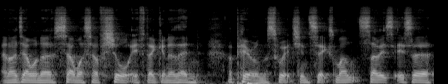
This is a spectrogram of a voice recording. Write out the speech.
And I don't want to sell myself short if they're going to then appear on the Switch in six months. So it's, it's a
